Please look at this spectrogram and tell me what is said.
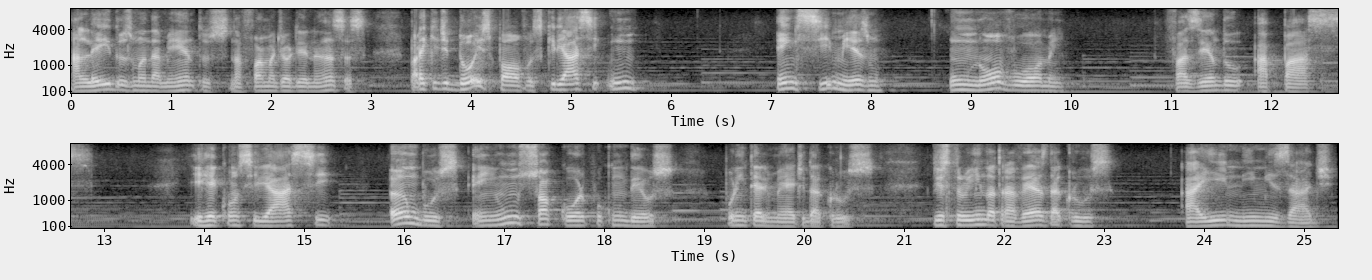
a lei dos mandamentos na forma de ordenanças, para que de dois povos criasse um em si mesmo um novo homem, fazendo a paz e reconciliasse ambos em um só corpo com Deus por intermédio da cruz, destruindo através da cruz a inimizade.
